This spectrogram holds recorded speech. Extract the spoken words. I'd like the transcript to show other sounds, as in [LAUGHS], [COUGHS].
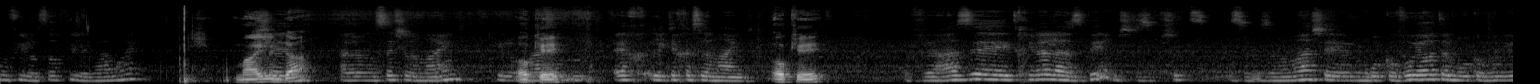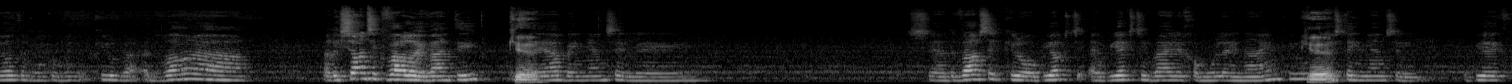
תחום פילוסופי לגמרי. מה היא לימדה? על הנושא של ה mind. כאילו, אוקיי. איך להתייחס ל mind. אוקיי. ואז אה, התחילה להסביר שזה פשוט, זה, זה ממש אה, מורכבויות על מורכבויות על מורכבויות, כאילו הדבר ה- הראשון שכבר לא הבנתי, כן. זה היה בעניין של... אה, שהדבר של כאילו האובייקט, האובייקט שבא אליך מול העיניים, כאילו, כן. יש את העניין של אובייקט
